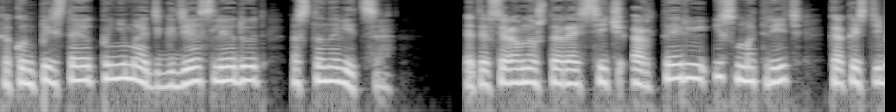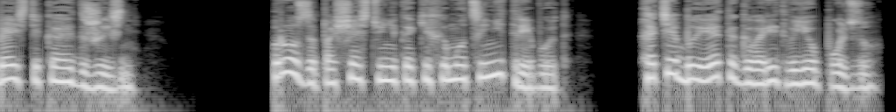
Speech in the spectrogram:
как он перестает понимать, где следует остановиться. Это все равно, что рассечь артерию и смотреть, как из тебя истекает жизнь. Проза, по счастью, никаких эмоций не требует. Хотя бы это говорит в ее пользу.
